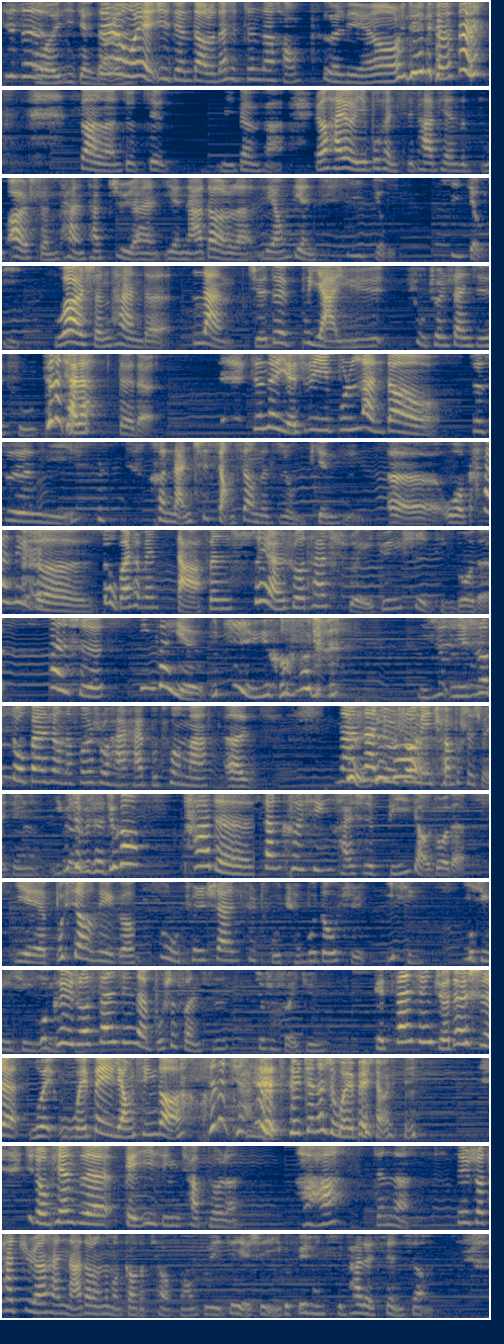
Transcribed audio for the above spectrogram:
就是我遇见到，虽然我也遇见到了，但是真的好。可怜哦，我觉得算了，就这没办法。然后还有一部很奇葩片子《不二神探》，它居然也拿到了两点七九七九亿。《不二神探》的烂绝对不亚于《富春山居图》，真的假的？对的，真的也是一部烂到就是你 很难去想象的这种片子。呃，我看那个 豆瓣上面打分，虽然说它水军是挺多的，但是应该也不至于和富春。你是你是说豆瓣上的分数还还不错吗？呃，那那就说明全部是水军了。不是不是，就刚它的三颗星还是比较多的，也不像那个富春山居图全部都是一星一星一星。我可以说三星的不是粉丝就是水军。给三星绝对是违违背良心的，真的假的？真的是违背良心。这种片子给一星差不多了，啊，真的。所以说他居然还拿到了那么高的票房，所以这也是一个非常奇葩的现象。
